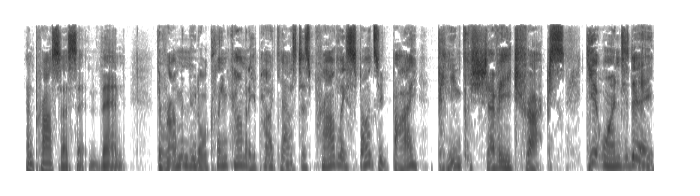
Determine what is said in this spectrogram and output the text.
and process it then? The Ramen Noodle Clean Comedy Podcast is proudly sponsored by Pink Chevy Trucks. Get one today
